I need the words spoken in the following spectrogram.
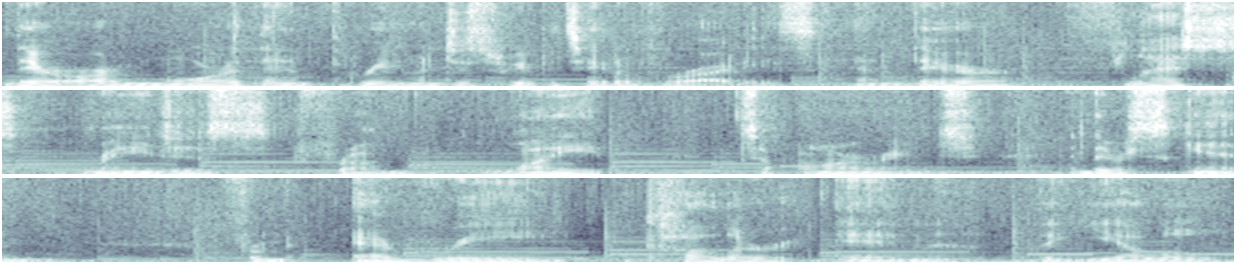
there are more than 300 sweet potato varieties, and their flesh ranges from white to orange, and their skin from every color in the yellow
